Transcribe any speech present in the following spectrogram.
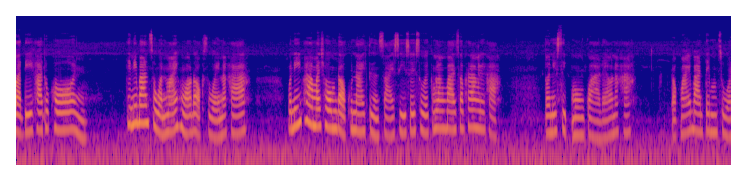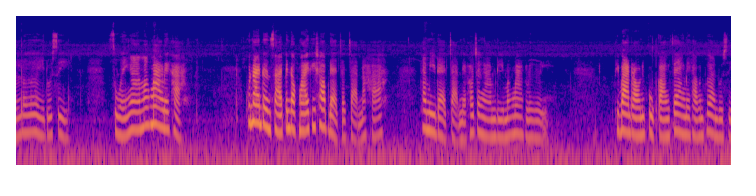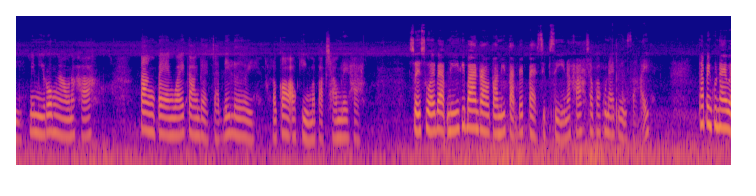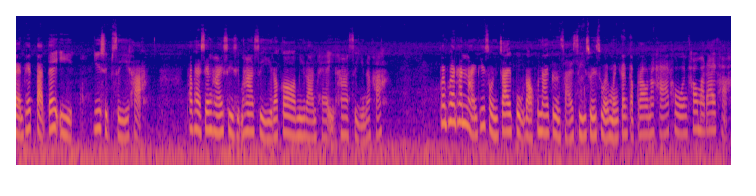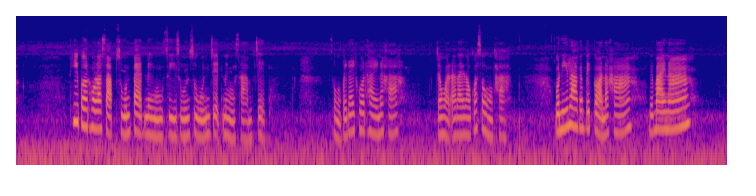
วัสดีค่ะทุกคน ที่นี่บ้านสวนไม้หัวดอกสวยนะคะ วันนี้พามาชมดอกคุณนายตื่นสายสีสวยๆกำลังบานสะพรั่งเลยค่ะ ตอนนี้10โมงกว่าแล้วนะคะ ดอกไม้บานเต็มสวนเลยดูสิ สวยงามมากๆเลยค่ะ คุณนายเดินสายเป็นดอกไม้ที่ชอบแดดจัดๆนะคะ ถ้ามีแดดจัดเนี่ยเขาจะงามดีมากๆเลย ที่บ้านเรานี่ปลูกกลางแจ้งเลยค่ะเพื่อนๆดูสิ ไม่มีร่มเงานะคะ ตั้งแปลงไว้กลางแดดจัดได้เลย แล้วก็เอากิ่งมาปักช้ำเลยค่ะ สวยๆแบบนี้ที่บ้านเราตอนนี้ตัดได้ 80สีนะคะ เฉพาะคุณนายตื่นสาย ถ้าเป็นคุณนายแหวนเพชรตัดได้อีก 20 สีค่ะ ถ้าแพรเซี่ยงไฮ้45 สี แล้วก็มีลานแพรอีก 5 สีนะคะ เพื่อนๆท่านไหนที่สนใจปลูกดอกคุณนายตื่นสายสีสวยๆ เหมือนกันกับเรานะคะ โทรกันเข้ามาได้ค่ะ ที่เบอร์โทรศัพท์ 0814007137 ส่งไปได้ทั่วไทยนะคะ จังหวัดอะไรเราก็ส่งค่ะ วันนี้ลากันไปก่อนนะคะ บ๊ายบายนะ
